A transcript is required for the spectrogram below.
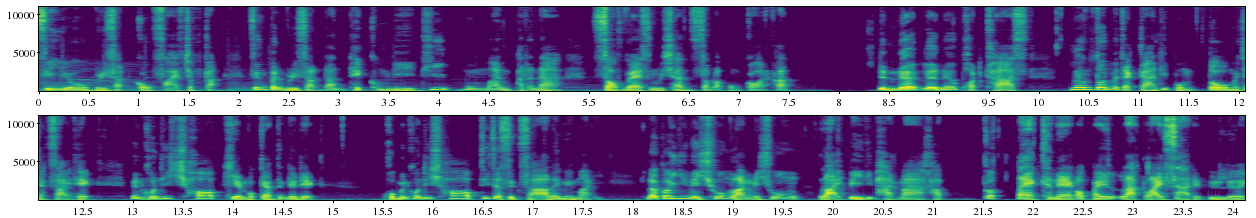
CEO บริษัท Go5 จำกัด ซึ่งเป็นบริษัทด้าน tech company ที่มุ่งมั่นพัฒนาซอฟต์แวร์ solution สำหรับองค์กรครับ The Nerd Learner Podcast เริ่มต้นมาจากการที่ผมโตมาจากสาย tech เป็นคนที่ชอบเขียนโปรแกรมตั้งแต่เด็ก ผมเป็นคนที่ชอบที่จะศึกษาอะไรใหม่ ๆ แล้วก็ยิ่งในช่วงหลังในช่วงหลายปีที่ผ่านมาครับ ก็แตกแขนงออกไปหลากหลายศาสตร์อื่นๆเลย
